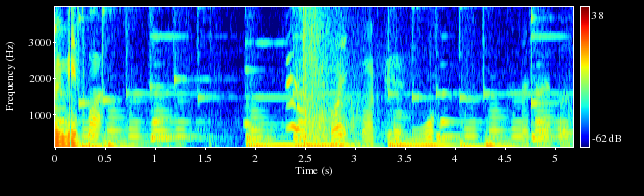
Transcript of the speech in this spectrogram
ไม่มีตัวเฮ้ย บอสเกิดโอ้โหใช่ใช่เปิด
